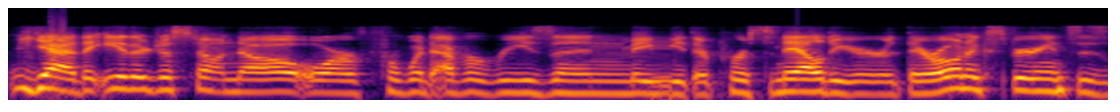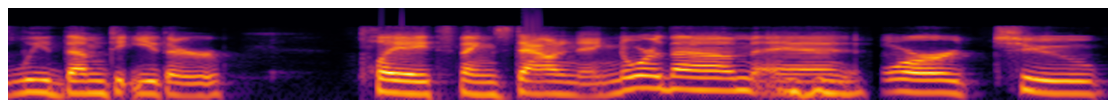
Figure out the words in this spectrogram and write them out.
Yeah, they either just don't know, or for whatever reason, maybe their personality or their own experiences lead them to either play things down and ignore them, and mm-hmm. or to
